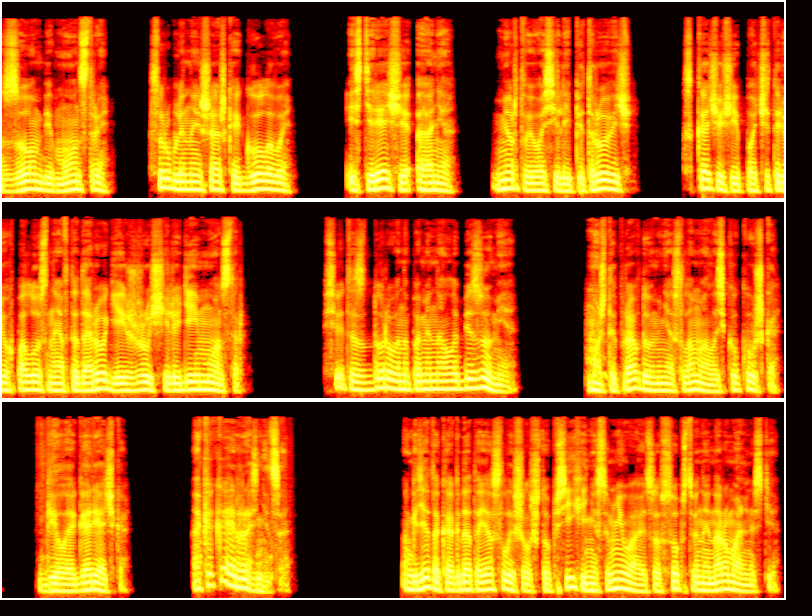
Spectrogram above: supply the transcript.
Зомби, монстры, срубленные шашкой головы, истерящая Аня, мертвый Василий Петрович, скачущий по четырехполосной автодороге и жрущий людей монстр. Все это здорово напоминало безумие. Может и правда у меня сломалась кукушка, белая горячка. А какая разница? Где-то когда-то я слышал, что психи не сомневаются в собственной нормальности.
